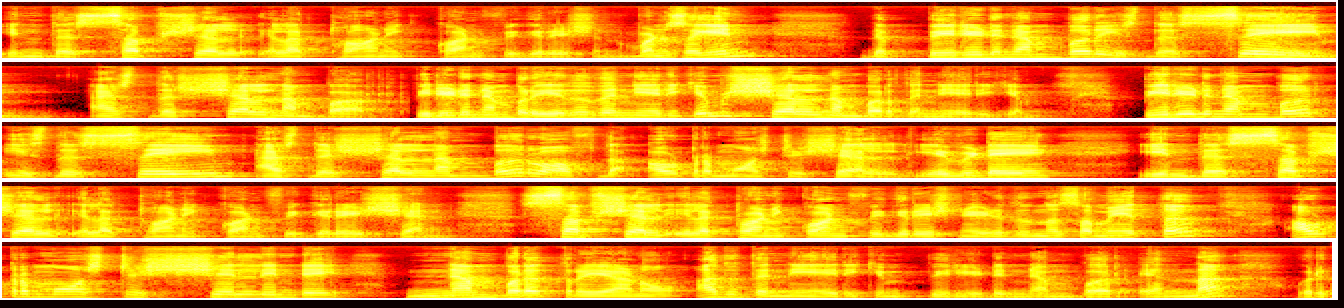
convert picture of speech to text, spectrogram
in the subshell electronic configuration. Once again the period number is the same as the shell number period number ഏത് തന്നെയായിരിക്കും? ഷെൽ നമ്പർ തന്നെയായിരിക്കും. Period number is the same as the shell number of the outermost shell എവിടെ? In the subshell electronic configuration subshell electronic configuration എഴുതുന്ന സമയത്ത് ഔട്ടർ മോസ്റ്റ് ഷെല്ലിന്റെ നമ്പർ എത്രയാണോ അത് തന്നെയായിരിക്കും പീരീഡ് നമ്പർ എന്ന ഒരു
